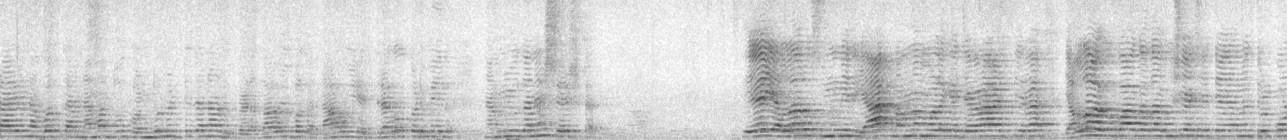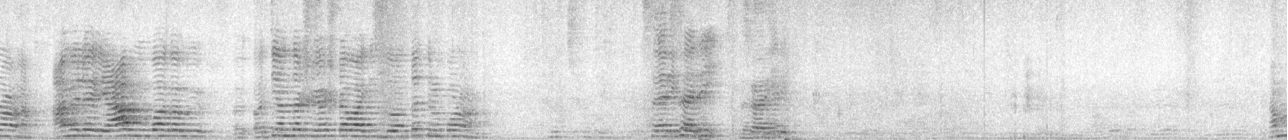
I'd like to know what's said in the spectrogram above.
ರಾಯಣ್ಣ ಗೊತ್ತಾ? ನಮ್ಮದು ಗಂಡು ಮೆಟ್ಟಿದ ನಾಡು ಬೆಳಗಾವಿ ವಿಭಾಗ. ನಾವು ಎದ್ರಾಗೂ ಕಡಿಮೆ ಇಲ್ಲ ನಮ್ಮ ಯುಗನೇ ಶ್ರೇಷ್ಠ. ಏ ಎಲ್ಲರೂ ಸುಮ್ಮನಿರಿ ಯಾಕೆ ನಮ್ಮ ನಮ್ಮೊಳಗೆ ಜಗಳ ಆಡ್ತೀರಾ? ಎಲ್ಲ ವಿಭಾಗದ ವಿಶೇಷತೆಯನ್ನು ತಿಳ್ಕೊಳ್ಳೋಣ ಆಮೇಲೆ ಯಾವ ವಿಭಾಗ ಅತ್ಯಂತ ಶ್ರೇಷ್ಠವಾಗಿದ್ದು ಅಂತ ತಿಳ್ಕೊಳ್ಳೋಣ ಸರಿ ಸರಿ. ಸರಿ. ನಮ್ಮ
